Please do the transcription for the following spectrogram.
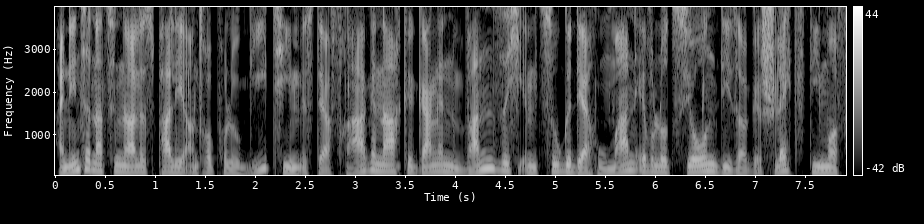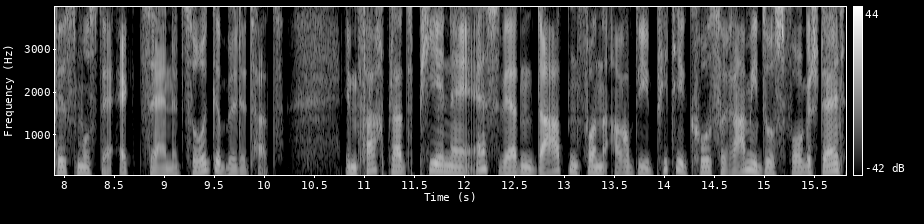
Ein internationales Paläanthropologie-Team ist der Frage nachgegangen, wann sich im Zuge der Humanevolution dieser Geschlechtsdimorphismus der Eckzähne zurückgebildet hat. Im Fachblatt PNAS werden Daten von Ardipithecus ramidus vorgestellt,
